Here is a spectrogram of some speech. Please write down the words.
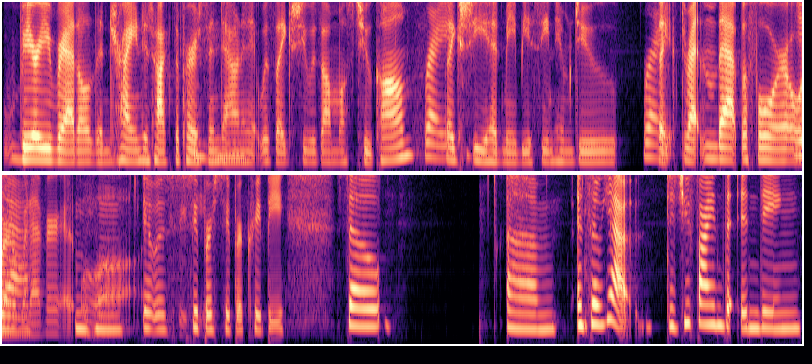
very rattled and trying to talk the person down, Mhm. and it was like she was almost too calm. right Like she had maybe seen him do right like threaten that before or Yeah. whatever. Mhm. Oh, It was creepy. super super creepy. So um and so yeah, did you find the ending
